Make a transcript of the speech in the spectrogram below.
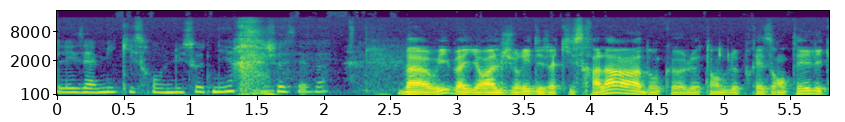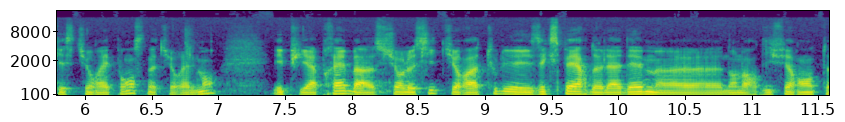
les amis qui seront venus soutenir? Je sais pas. Bah oui, bah, il y aura le jury déjà qui sera là, hein, donc le temps de le présenter, les questions-réponses naturellement. Et puis après, bah, sur le site, il y aura tous les experts de l'ADEME dans leurs différentes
